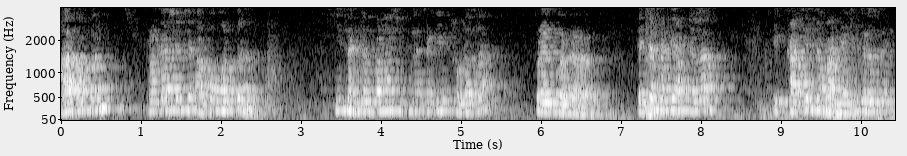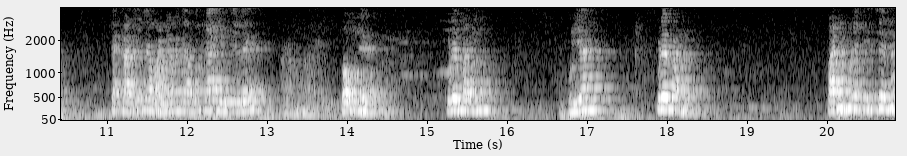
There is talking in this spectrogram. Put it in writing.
आज आपण प्रकाशाचे अपवर्तन ही संकल्पना शिकण्यासाठी एक छोटासा प्रयोग करणार आहोत. त्याच्यासाठी आपल्याला एक काचेच्या भांड्याची गरज आहे. त्या काचेच्या भांड्यामध्ये आपण काय घेतलेलं आहे? पाहून घ्या. पुढे पाणी. पूजा. पुढे पाणी. पाणी पुढे दिसतंय ना?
